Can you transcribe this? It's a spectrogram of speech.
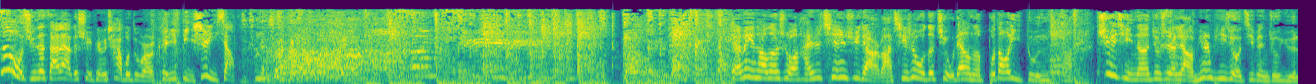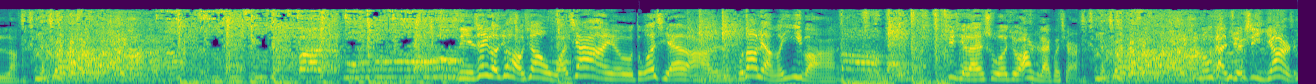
这那我觉得咱俩的水平差不多，可以比试一下。田立涛他说：“还是谦虚点吧，其实我的酒量呢不到一吨啊，具体呢就是两瓶啤酒基本就晕了。你这个就好像我家有多少钱啊，不到两个亿吧，具体来说就二十来块钱，这种感觉是一样的。”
